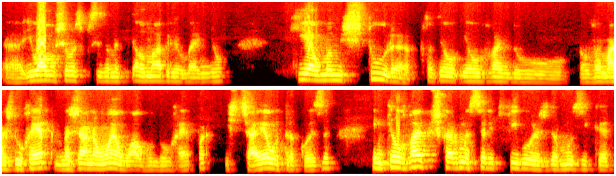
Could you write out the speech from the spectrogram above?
Uh, e o álbum chama-se precisamente El Madrileño, que é uma mistura, portanto, ele, ele, vem do, ele vem mais do rap, mas já não é um álbum de um rapper, isto já é outra coisa, em que ele vai buscar uma série de figuras da música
